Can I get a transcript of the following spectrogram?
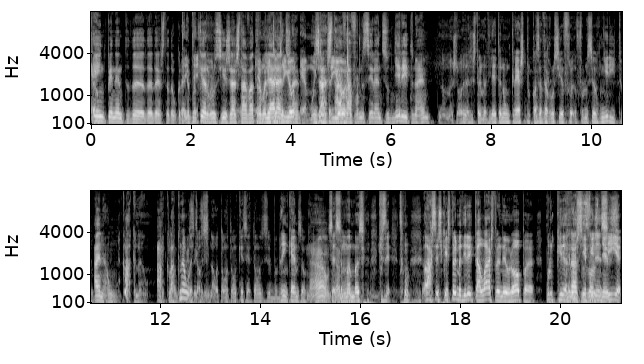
radicalização. é independente de- de- desta da Ucrânia, porque a Rússia já estava a é trabalhar antes, anterior- não é? é muito já anterior. estava a fornecer antes o dinheirito, não é? Não, mas a extrema-direita não cresce por causa da Rússia for- fornecer o dinheirito. Ai não. Claro que não. Ah, é claro que pronto, não. Então, que senão, então, então, quer dizer, então, brincamos. ok? Não, Se- então mas, quer dizer, então, achas que a extrema-direita alastra na Europa porque a Rússia financia,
